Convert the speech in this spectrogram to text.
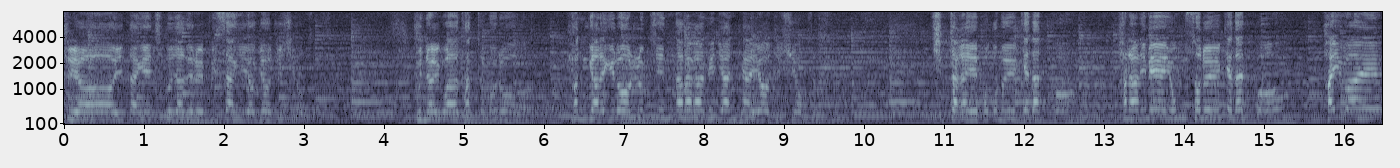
주여 이 땅의 지도자들을 불쌍히 여겨 주시옵소서 분열과 다툼으로 편가르기로 얼룩진 나라가 되지 않게 하여 주시옵소서. 십자가의 복음을 깨닫고 하나님의 용서를 깨닫고 하이와의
